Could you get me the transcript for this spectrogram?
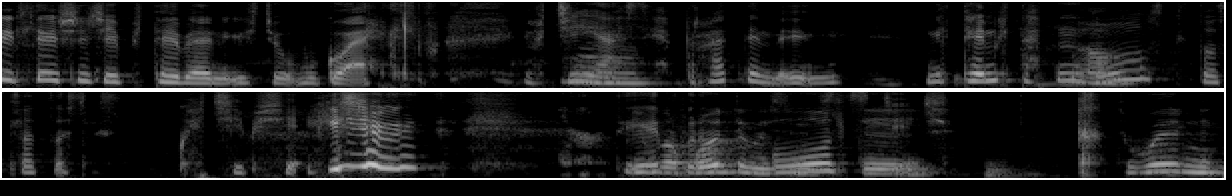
relationshipтэй байна гэж? Үгүй аа. Юу чи яас Мм. ядаргаатай юм бэ? Нэг тамхи татан Яа. дуустал дууслаа зооч. Үгүй чи биш ээ. Гэж. Би бүр гойдог байсан юм шүү дээ. ийж. Зүгээр нэг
